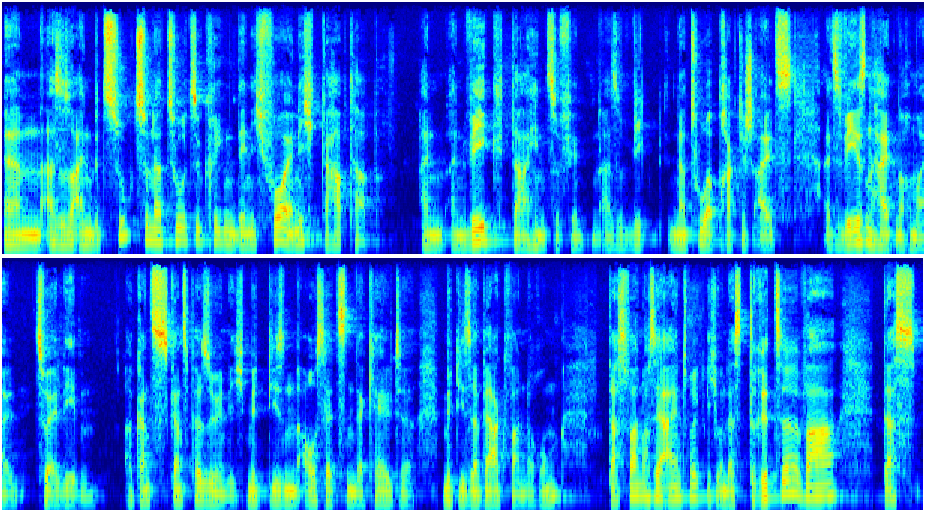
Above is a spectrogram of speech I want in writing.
Ähm, also so einen Bezug zur Natur zu kriegen, den ich vorher nicht gehabt habe. Ein, einen Weg dahin zu finden, also wie Natur praktisch als, als Wesenheit nochmal zu erleben. Ganz, ganz persönlich, mit diesem Aussetzen der Kälte, mit dieser Bergwanderung. Das war noch sehr eindrücklich. Und das dritte war, dass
